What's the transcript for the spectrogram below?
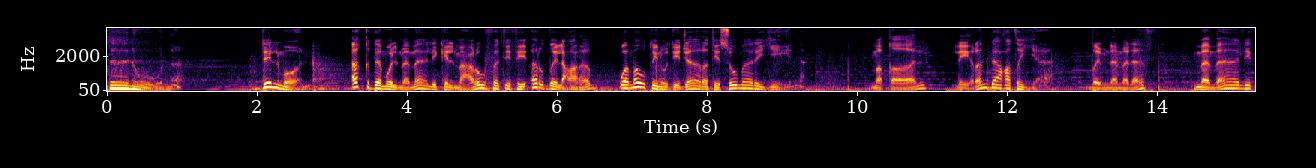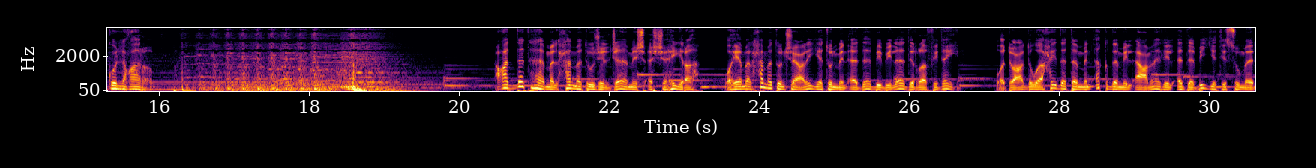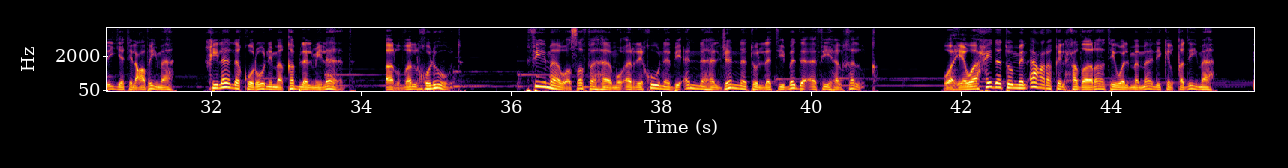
صدانون دلمون أقدم الممالك المعروفة في أرض العرب وموطن تجارة سومريين. مقال لرندا عطية ضمن ملف ممالك العرب. عدتها ملحمة جلجامش الشهيرة وهي ملحمة شعرية من آداب بلاد الرافدين. وتعد واحدة من أقدم الأعمال الأدبية السومرية العظيمة خلال قرون ما قبل الميلاد أرض الخلود. فيما وصفها مؤرخون بأنها الجنة التي بدأ فيها الخلق. وهي واحدة من أعرق الحضارات والممالك القديمة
